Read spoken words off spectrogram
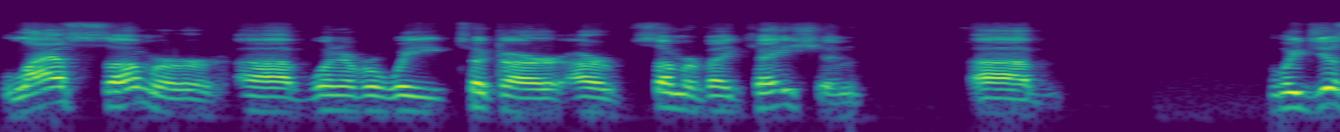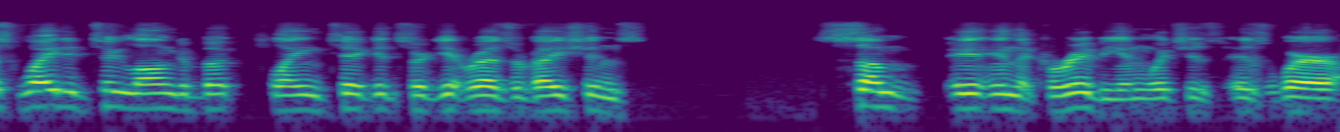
last summer, uh, whenever we took our, our summer vacation, uh, we just waited too long to book plane tickets or get reservations some in, in the Caribbean, which is, is where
